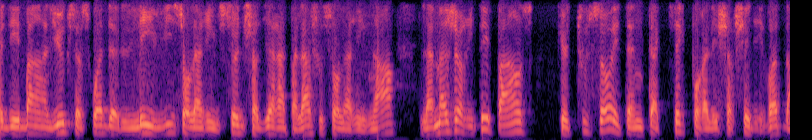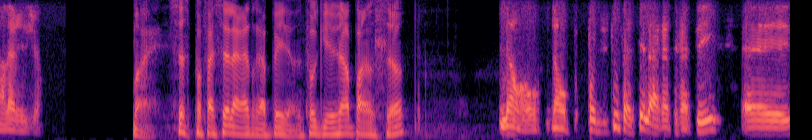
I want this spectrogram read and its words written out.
des banlieues, que ce soit de Lévis sur la rive sud, Chaudière-Appalaches ou sur la rive nord, la majorité pense que tout ça était une tactique pour aller chercher des votes dans la région. Ouais, ça, c'est pas facile à rattraper. Là. Une fois que les gens pensent ça. Non, non, pas du tout facile à rattraper. Euh,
